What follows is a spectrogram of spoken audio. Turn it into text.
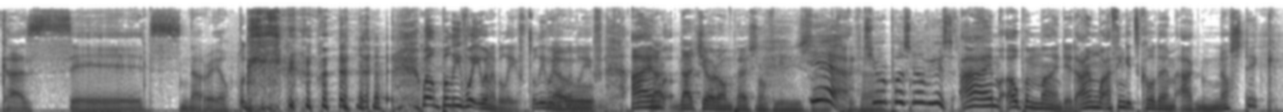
because it's not real. well, believe what you want to believe. Believe what you want to believe. I'm That- that's your own personal views. uh, yeah, it's your personal views. I'm open-minded. I'm. I think it's called um, agnostic.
